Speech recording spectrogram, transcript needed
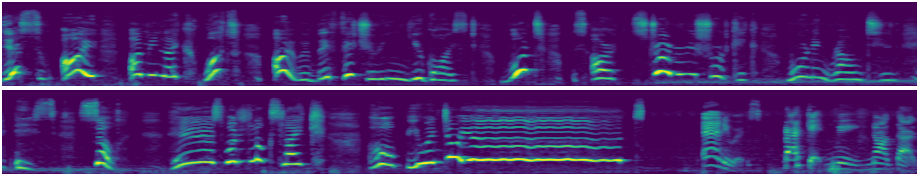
this, I, I mean like, what? I will be featuring you guys what our strawberry shortcake morning round routine is. So, here's what it looks like. Hope you enjoy it! Anyways, back at me, not that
